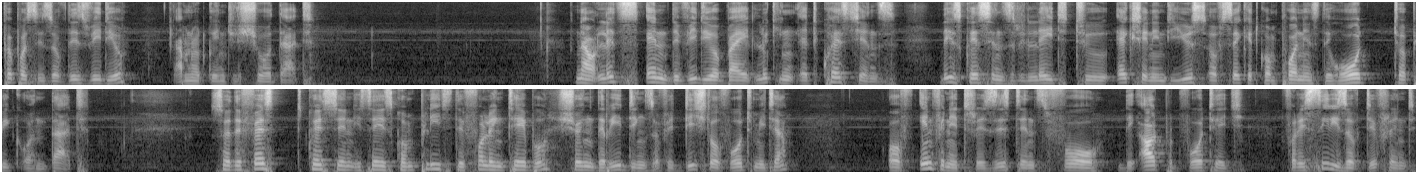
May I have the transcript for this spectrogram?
purposes of this video, I'm not going to show that. Now let's end the video by looking at questions. These questions relate to action and use of circuit components, the whole topic on that. So the first question it says complete the following table showing the readings of a digital voltmeter of infinite resistance for the output voltage for a series of different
